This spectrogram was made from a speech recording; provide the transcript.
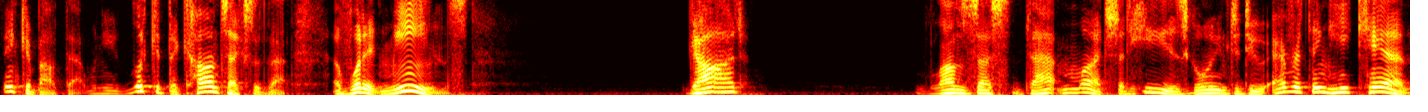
think about that, when you look at the context of that, of what it means. God loves us that much that he is going to do everything he can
